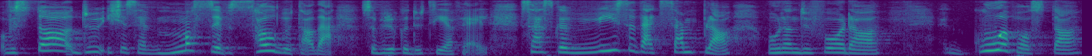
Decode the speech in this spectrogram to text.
Og hvis da du ikke ser massivt salg ut av det, så bruker du tida feil. Så jeg skal vise deg eksempler hvordan du får da gode poster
